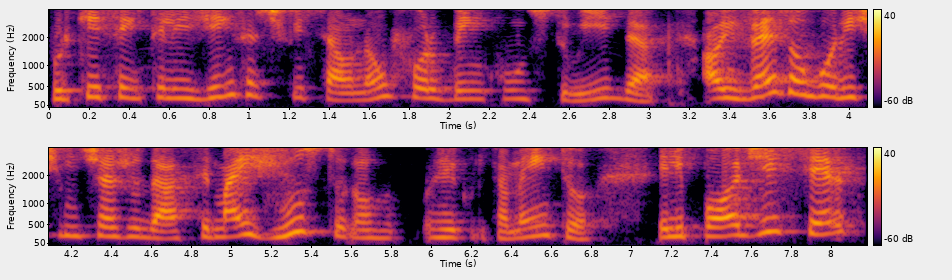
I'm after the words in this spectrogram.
Porque se a inteligência artificial não for bem construída, ao invés do algoritmo te ajudar a ser mais justo no recrutamento, ele pode ser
